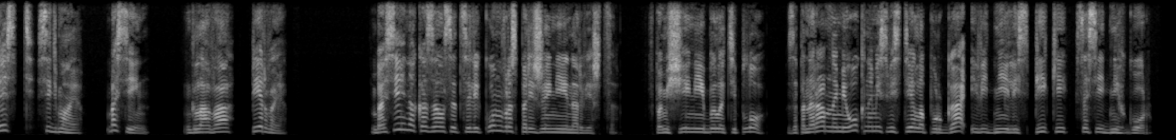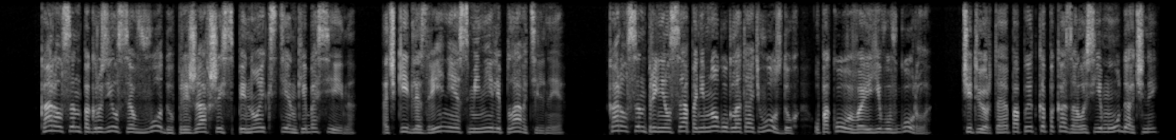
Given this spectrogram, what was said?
Часть седьмая. Бассейн. Глава первая. Бассейн оказался целиком в распоряжении норвежца. В помещении было тепло, за панорамными окнами свистела пурга и виднелись пики соседних гор. Карлсон погрузился в воду, прижавшись спиной к стенке бассейна. Очки для зрения сменили плавательные. Карлсон принялся понемногу глотать воздух, упаковывая его в горло. Четвертая попытка показалась ему удачной.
